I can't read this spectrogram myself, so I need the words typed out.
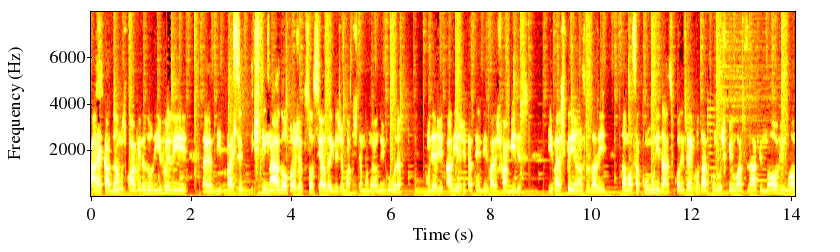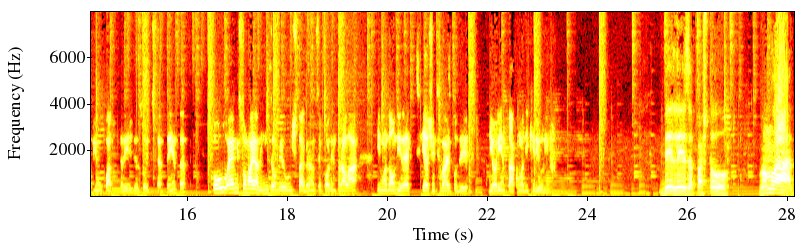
arrecadamos com a venda do livro, ele é, vai ser destinado ao projeto social da Igreja Batista Emanuel do Ibura, onde a ali a gente atende várias famílias e várias crianças ali da nossa comunidade. Você pode entrar em contato conosco pelo WhatsApp 991431870 ou Emerson Maia Lins é o meu Instagram, você pode entrar lá e mandar um direct que a gente vai poder lhe orientar como adquirir o livro. Beleza, pastor. Vamos lá.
